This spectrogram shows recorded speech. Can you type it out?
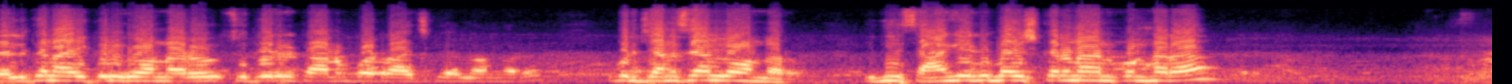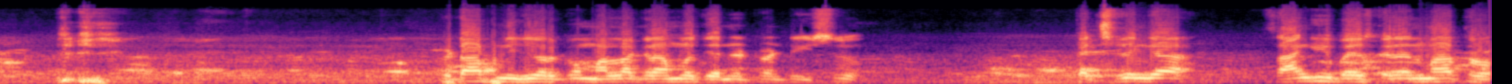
దళిత నాయకులుగా ఉన్నారు సుదీర్ఘ కాలం పాటు రాజకీయాల్లో ఉన్నారు ఇప్పుడు జనసేనలో ఉన్నారు. ఇది సాంఘిక బహిష్కరణ అనుకుంటున్నారా? పిఠాపు నియోజకవర్గం మల్లా గ్రామంలో జరిగినటువంటి ఇష్యూ. ఖచ్చితంగా సాంఘిక బహిష్కరణ మాత్రం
